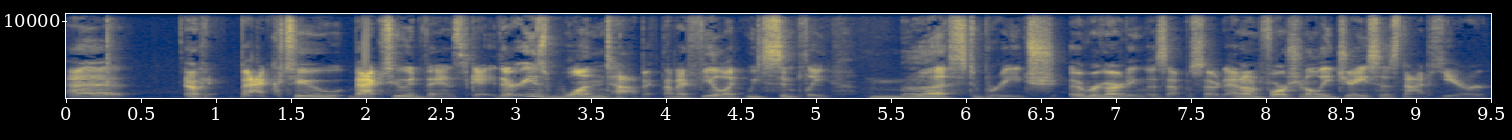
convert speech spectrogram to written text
Uh, okay, back to back to advanced gay. There is one topic that I feel like we simply must breach regarding this episode, and unfortunately, Jace is not here,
